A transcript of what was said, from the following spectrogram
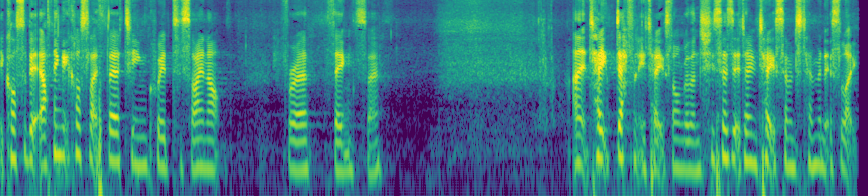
It costs a bit, I think it costs like 13 quid to sign up for a thing, so. And it take, definitely takes longer than she says it only takes seven to ten minutes. Like,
